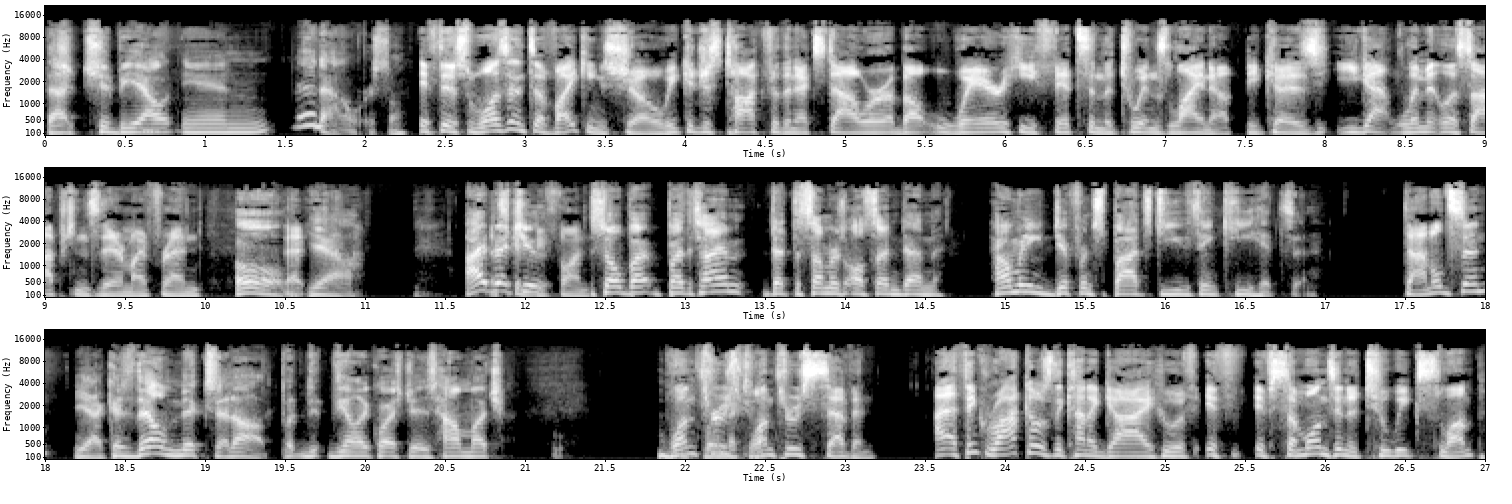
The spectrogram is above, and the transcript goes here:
That should be out in an hour or so. If this wasn't a Vikings show, we could just talk for the next hour about where he fits in the Twins lineup because you got limitless options there, my friend. Oh, That- yeah. I bet you. be fun. So, by, by the time that the summer's all said and done, how many different spots do you think he hits in? Donaldson, Yeah, because they'll mix it up. But the only question is how much. one through one through seven. I think Rocco's the kind of guy who, if if if someone's in a two week slump,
